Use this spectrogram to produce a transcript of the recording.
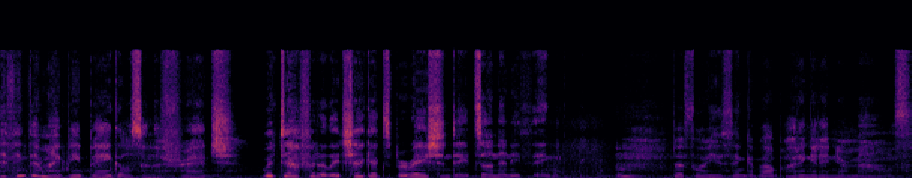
I think there might be bagels in the fridge. But definitely check expiration dates on anything. Mm, Before you think about putting it in your mouth.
